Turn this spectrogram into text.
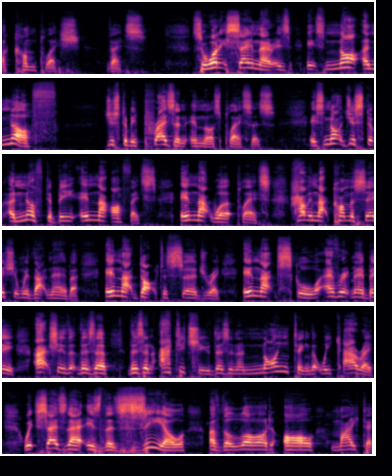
accomplish this. So, what it's saying there is it's not enough just to be present in those places. It's not just enough to be in that office, in that workplace, having that conversation with that neighbor, in that doctor's surgery, in that school, whatever it may be. Actually, there's a there's an attitude, there's an anointing that we carry, which says there is the zeal of the Lord Almighty.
